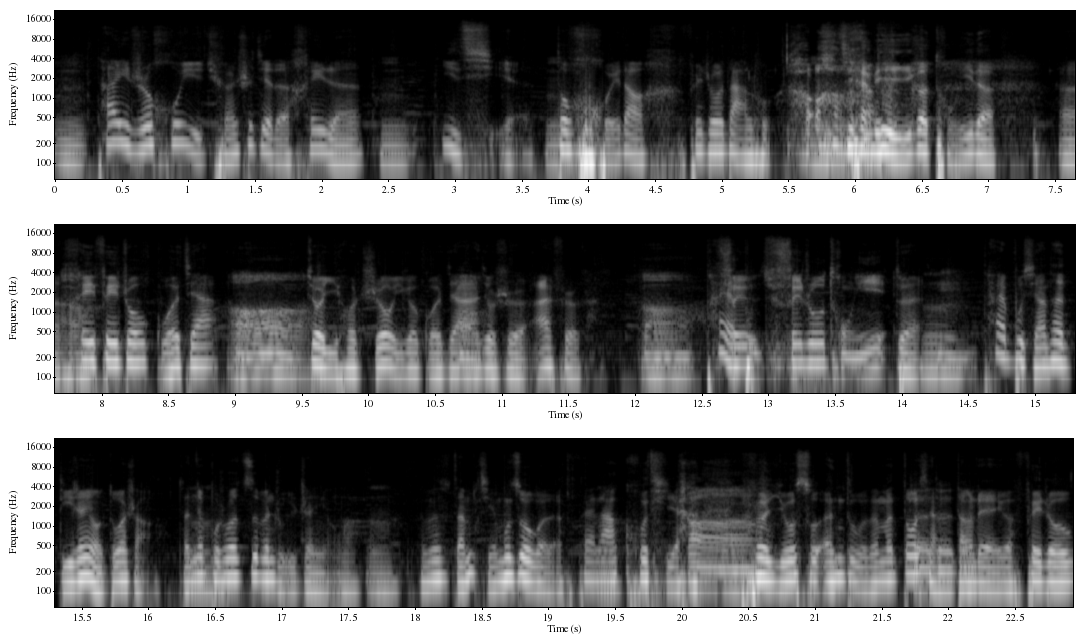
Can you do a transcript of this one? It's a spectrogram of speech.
嗯。他一直呼吁全世界的黑人嗯。一起嗯。都回到非洲大陆，建立一个统一的 呃啊。黑非洲国家。哦。就以后只有一个国家，哦。就是 Africa。啊，他也不非非洲统一，对，嗯。他也不想他的敌人有多少，咱就不说资本主义阵营了。嗯咱们咱们节目做过的费拉库提啊，啊什，么尤素恩杜，他们都想当这个非洲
